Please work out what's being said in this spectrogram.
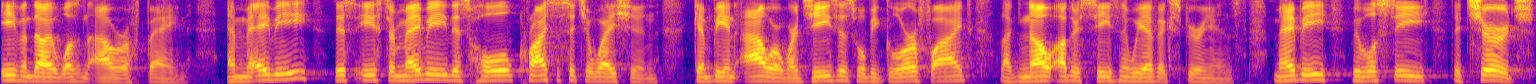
even though it was an hour of pain. And maybe this Easter, maybe this whole crisis situation can be an hour where Jesus will be glorified like no other season we have experienced. Maybe we will see the church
